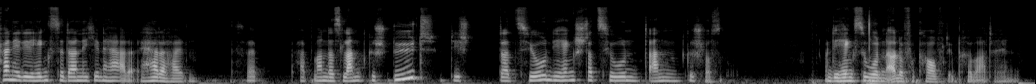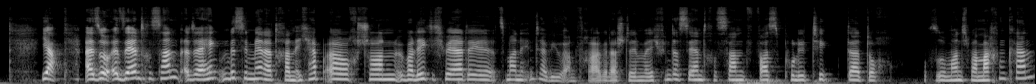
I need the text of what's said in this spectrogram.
kann ja die Hengste dann nicht in Herde, Herde halten. Deshalb hat man das Land gestüt, die Station, die Hengststation dann geschlossen. Und die Hengste wurden alle verkauft in private Hände. Ja, also äh, sehr interessant. Da hängt ein bisschen mehr daran. Ich habe auch schon überlegt, ich werde jetzt mal eine Interviewanfrage da stellen, weil ich finde das sehr interessant, was Politik da doch so manchmal machen kann.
